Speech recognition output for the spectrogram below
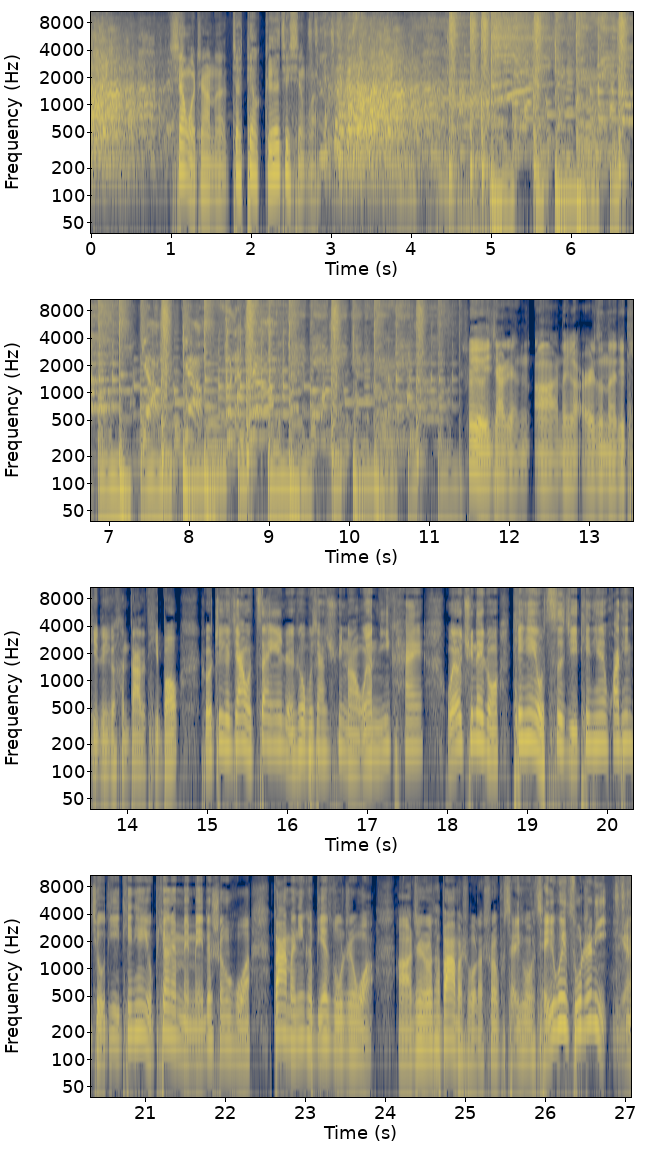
像我这样的叫调哥就行了。说有一家人啊，那个儿子呢就提着一个很大的提包，说这个家我再也忍受不下去呢，我要离开，我要去那种天天有刺激、天天花天酒地、天天有漂亮美眉的生活。爸爸，你可别阻止我啊！这时候他爸爸说了，说谁我谁会阻止你呀？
